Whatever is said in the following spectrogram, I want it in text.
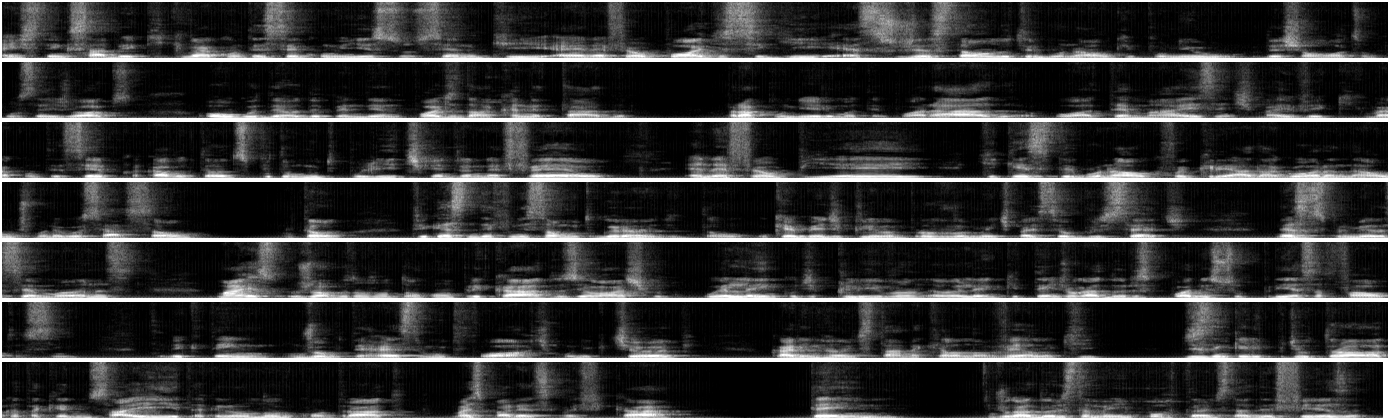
a gente tem que saber o que vai acontecer com isso, sendo que a NFL pode seguir essa sugestão do tribunal que puniu o Deshaun Watson por seis jogos, ou o Goodell, dependendo, pode dar uma canetada para punir uma temporada ou até mais. A gente vai ver o que vai acontecer, porque acaba que tem uma disputa muito política entre a NFL, NFLPA, o que é esse tribunal que foi criado agora na última negociação. Então, fica essa indefinição muito grande. Então, o QB de Cleveland provavelmente vai ser o Brissett nessas primeiras semanas mas os jogos não são tão complicados e eu acho que o elenco de Cleveland é um elenco que tem jogadores que podem suprir essa falta. Assim. Você vê que tem um jogo terrestre muito forte com o Nick Chubb, o Hunt está naquela novela que dizem que ele pediu troca, está querendo sair, está querendo um novo contrato, mas parece que vai ficar. Tem jogadores também importantes na defesa,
